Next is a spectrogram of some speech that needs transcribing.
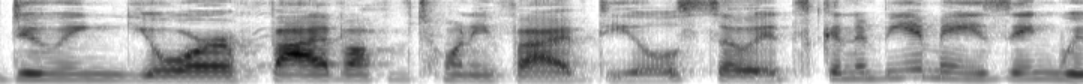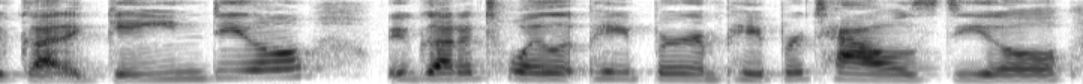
doing your 5 off of 25 deals. So it's going to be amazing. We've got a gain deal, we've got a toilet paper and paper towels deal,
